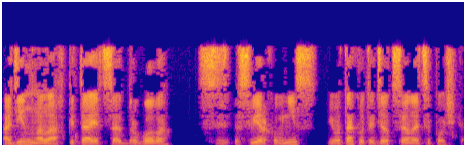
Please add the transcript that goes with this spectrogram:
Один Малах питается от другого, сверху вниз, и вот так вот идет целая цепочка.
